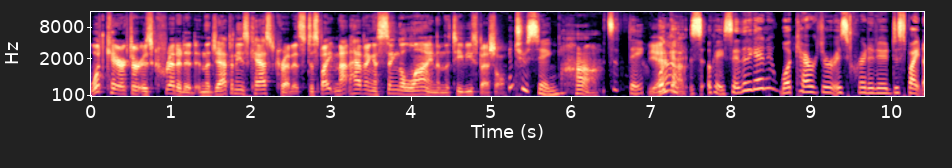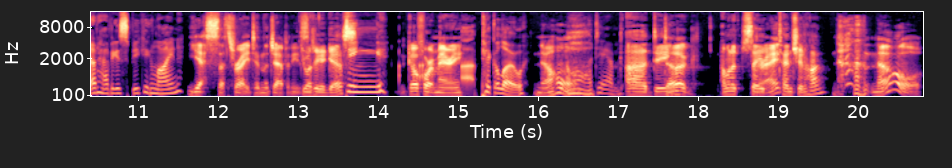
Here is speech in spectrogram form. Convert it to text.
What character is credited in the Japanese cast credits despite not having a single line in the TV special? interesting. Huh? It's a thing. Yeah. What okay, say that again. What character is credited despite not having a speaking line? Yes, that's right, in the Japanese. You want to take a guess? Ding. Go for it, Mary. Uh, Piccolo. No. Oh, damn. Uh, ding. Doug. I'm gonna say All right. Tenshin Han. no.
